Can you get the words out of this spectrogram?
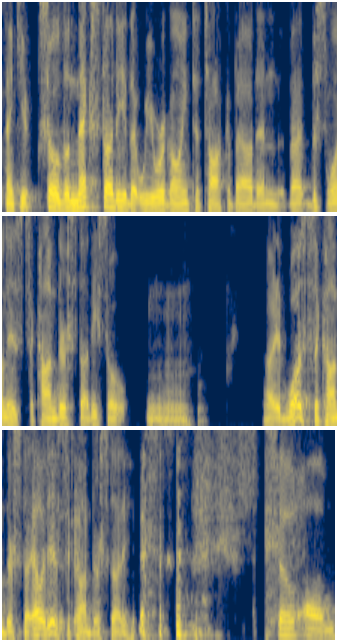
thank you. So the next study that we were going to talk about, and that this one is Sikander study. So hmm, uh, it was Sikander study. Oh, it is Sikander study. So um,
